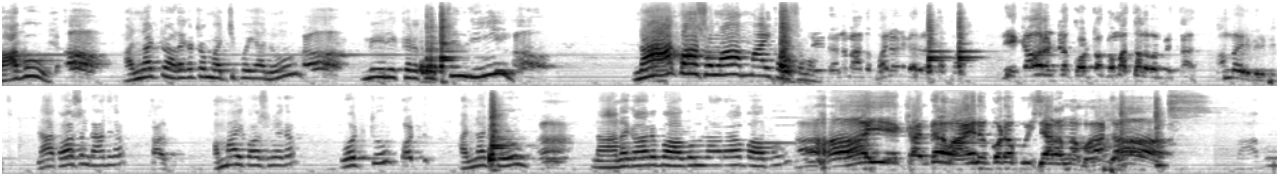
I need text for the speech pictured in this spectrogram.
బాబు అన్నట్టు అడగటం మర్చిపోయాను. మీరు ఇక్కడికి వచ్చింది. నా కోసమా అమ్మాయి కోసమా? అంత పని కదరా తప్ప నీకు కావాలంటే కొట్ట గుమ్మస్తాలు పంపిస్తా. అమ్మాయిని పిలిపించు. నా కోసం కాదుగా? కాదు. అమ్మాయి కోసమేగా? ఒట్టు? పట్టు అన్నట్టు. నాన్నగారు బాగున్నారా బాబు? ఆహా ఈ కందరం ఆయన కూడా పూశారన్న మాట. బాబు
